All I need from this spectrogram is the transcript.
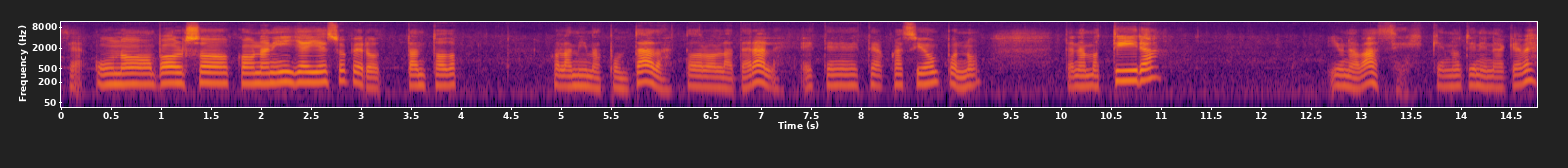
o sea, unos bolsos con anilla y eso, pero están todos con las mismas puntadas, todos los laterales. Este, en esta ocasión, pues no. Tenemos tira y una base, que no tiene nada que ver.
